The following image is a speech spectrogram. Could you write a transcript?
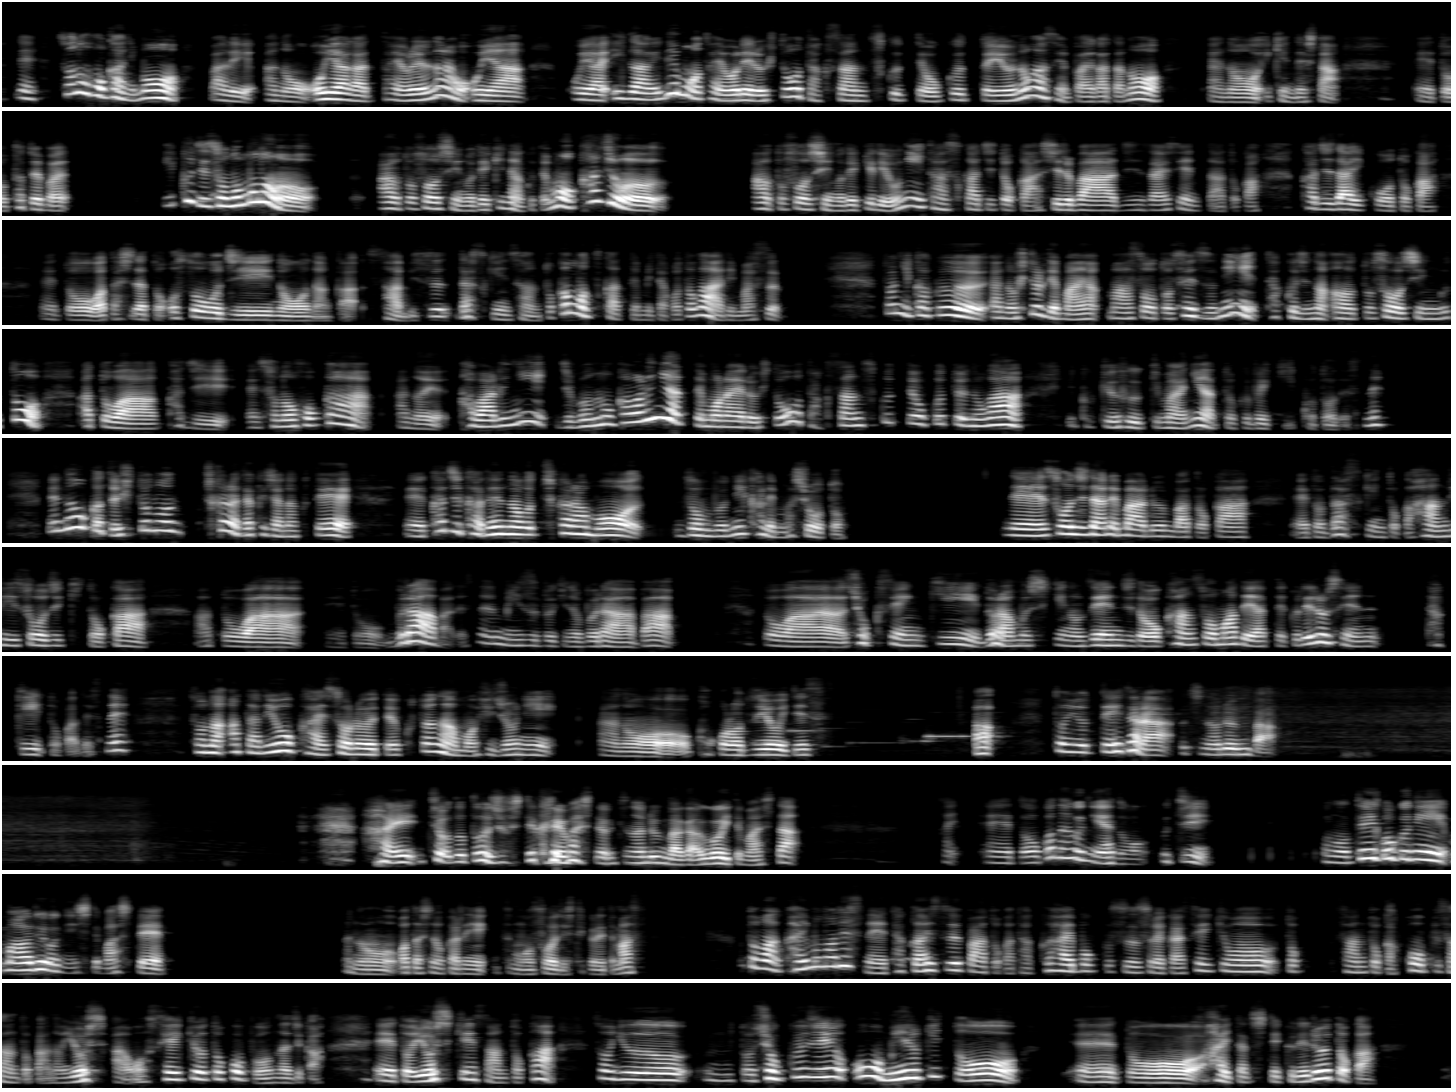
で、その他にも、やっぱり、あの、親が頼れるなら親、親以外でも頼れる人をたくさん作っておくっていうのが先輩方の、あの、意見でした。えっと、例えば、育児そのものをアウトソーシングできなくても、家事をアウトソーシングできるように、タスカジとかシルバー人材センターとか、家事代行とか、えっと、私だとお掃除のなんかサービス、ダスキンさんとかも使ってみたことがあります。とにかく、あの、一人で回そうとせずに、託児のアウトソーシングと、あとは家事、その他、あの、代わりに、自分の代わりにやってもらえる人をたくさん作っておくというのが、育休復帰前にやっておくべきことですね。で、なおかつ人の力だけじゃなくて、え家事家電の力も存分に借りましょうと。で、掃除であればルンバとか、えっと、ダスキンとかハンディ掃除機とか、あとは、えっと、ブラーバですね。水拭きのブラーバ。あとは、食洗機、ドラム式の全自動乾燥までやってくれる洗濯機とかですね。そのあたりを買い揃えていくというのはもう非常に、あの、心強いです。あ、と言っていたら、うちのルンバ。はい、ちょうど登場してくれました。うちのルンバが動いてました。はい。えっと、こんな風にあの、うち、この帝国に回るようにしてまして、あの、私の代わりにいつも掃除してくれてます。あとは買い物ですね。宅配スーパーとか宅配ボックス、それから生協さんとかコープさんとか、あの、よし、あ、生協とコープ同じか。えっと、ヨシケイさんとか、そういう、うんと、食事を、ミールキットを、えっと、配達してくれるとか、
